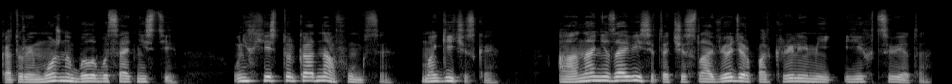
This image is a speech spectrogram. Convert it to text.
которые можно было бы соотнести. У них есть только одна функция – магическая, а она не зависит от числа ведер под крыльями и их цвета.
